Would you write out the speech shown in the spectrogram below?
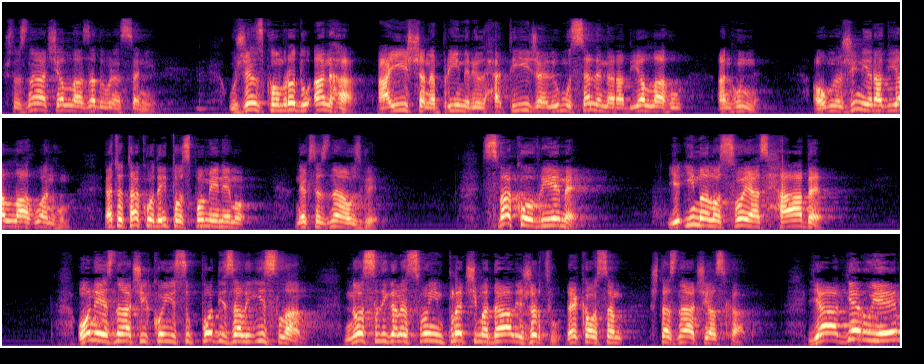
što znači Allah zadovoljan sa njim. U ženskom rodu Anha, Aisha, na primjer, ili Hatidža, ili Umu Seleme, radijallahu anhunne. A u množini, radijallahu anhum. Eto tako da i to spomenemo, nek se zna uzgre. Svako vrijeme je imalo svoje ashabe. One, znači, koji su podizali islam, nosili ga na svojim plećima, dali žrtvu. Rekao sam šta znači ashab. Ja vjerujem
